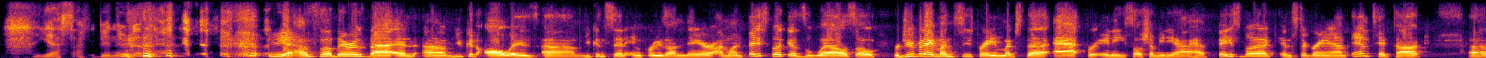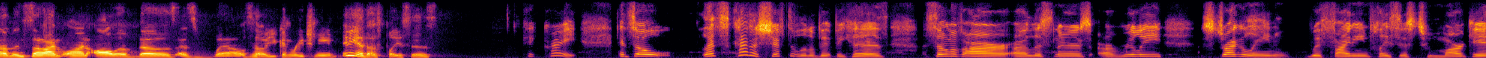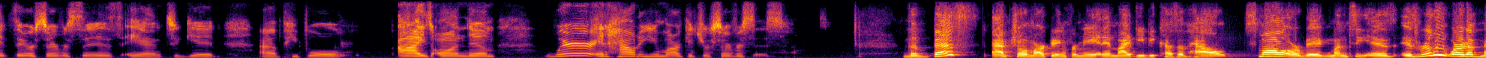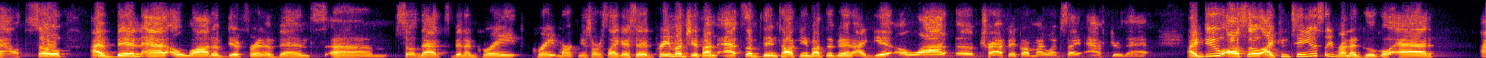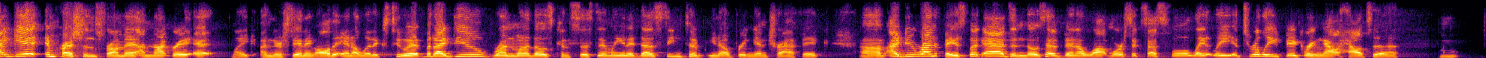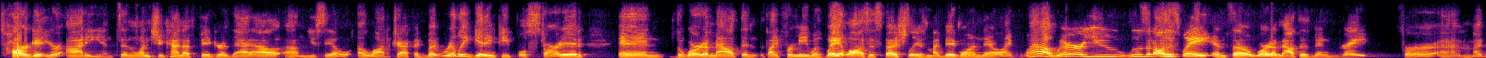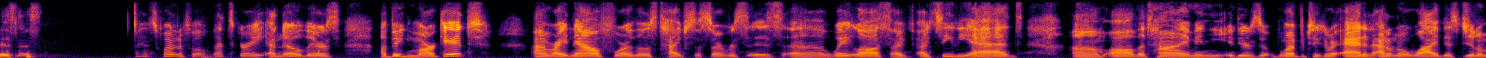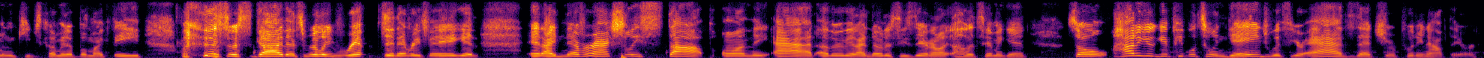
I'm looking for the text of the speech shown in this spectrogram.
yes, I've been there. yeah, so there is that, and um, you can always um, you can send inquiries on there. I'm on Facebook as well. So Rejuvenate Muncie is pretty much the at for any social media. I have Facebook, Instagram, and TikTok, um, and so I'm on all of those as well. So you can reach me any of those places. Okay, great. And so let's kind of shift a little bit because some of our, our listeners are really struggling with finding places to market their services and to get uh, people eyes on them. Where and how do you market your services? The best actual marketing for me, and it might be because of how small or big Muncie is, is really word of mouth. So I've been at a lot of different events. Um, so that's been a great, great marketing source. Like I said, pretty much if I'm at something talking about the event, I get a lot of traffic on my website after that. I do also, I continuously run a Google ad. I get impressions from it. I'm not great at like understanding all the analytics to it, but I do run one of those consistently and it does seem to, you know, bring in traffic. Um, I do run Facebook ads, and those have been a lot more successful lately. It's really figuring out how to target your audience. And once you kind of figure that out, um, you see a, a, lot of traffic. But really getting people started and the word of mouth, and like for me with weight loss, especially is my big one. They're like, wow, where are you losing all this weight? And so word of mouth has been great for um, my business. That's wonderful. That's great. I know there's a big market uh, right now for those types of services. Uh, weight loss, I, I see the ads um, all the time, and there's one particular ad, and I don't know why this gentleman keeps coming up on my feed, but there's this guy that's really ripped and everything, and and I never actually stop on the ad other than I notice he's there, and I'm like, oh, it's him again. So, how do you get people to engage with your ads that you're putting out there?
